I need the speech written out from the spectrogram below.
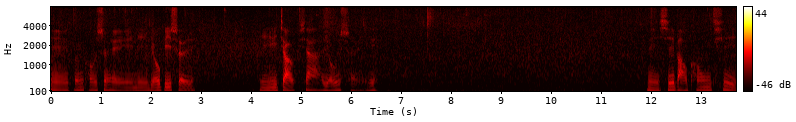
你吞口水，你流鼻水，你脚下有水，你吸饱空气。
